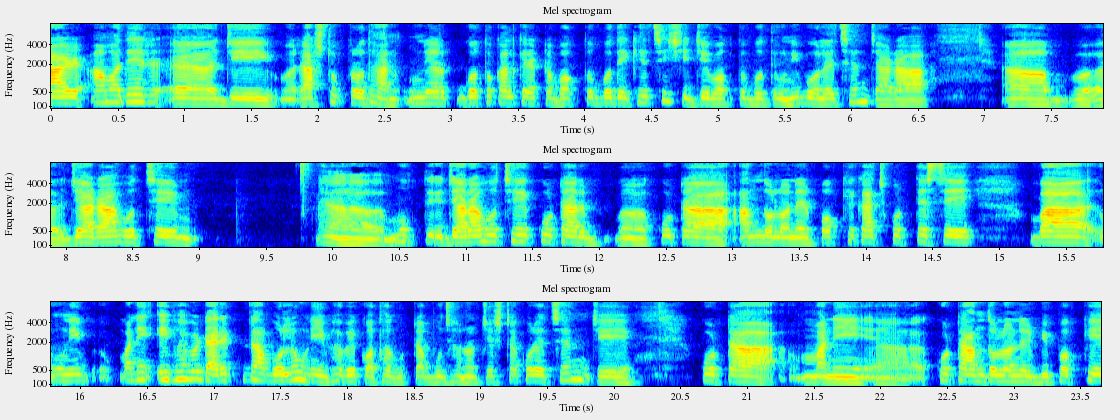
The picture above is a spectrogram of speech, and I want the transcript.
আর আমাদের যে রাষ্ট্রপ্রধান, উনি আর গতকালকের একটা বক্তব্য দেখেছি যে বক্তব্যতে উনি বলেছেন, যারা যারা হচ্ছে মুক্তি, যারা হচ্ছে কোটার কোটা আন্দোলনের পক্ষে কাজ করতেছে বা উনি মানে এইভাবে ডাইরেক্ট না বললে উনি এইভাবে কথাটা বোঝানোর চেষ্টা করেছেন যে কোটা মানে কোটা আন্দোলনের বিপক্ষে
